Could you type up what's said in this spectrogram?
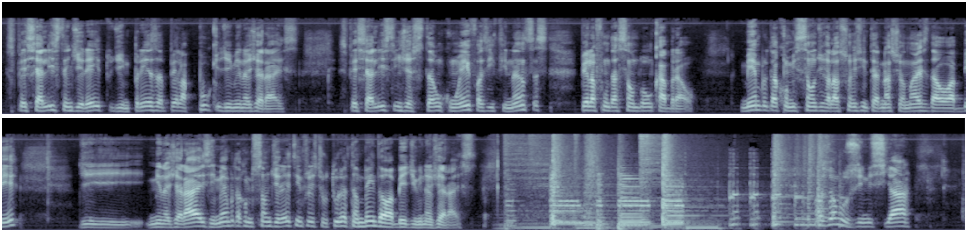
especialista em Direito de Empresa pela PUC de Minas Gerais, especialista em gestão com ênfase em finanças pela Fundação Dom Cabral, membro da Comissão de Relações Internacionais da OAB de Minas Gerais e membro da Comissão de Direito e Infraestrutura também da OAB de Minas Gerais. Nós vamos iniciar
